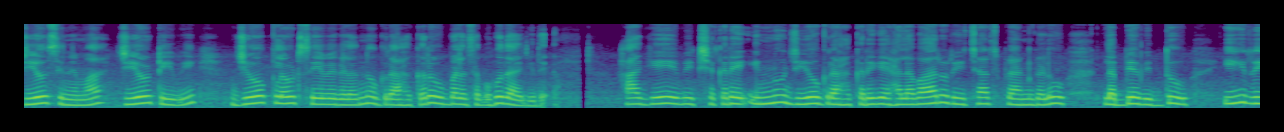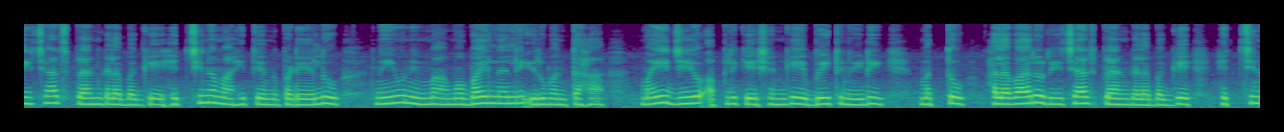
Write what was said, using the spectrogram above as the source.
Jio cinema Jio TV Jio cloud ಸೇವೆಗಳನ್ನು ಗ್ರಾಹಕರು ಬಳಸಬಹುದಾಗಿದೆ. ಹಾಗೆಯೇ ವೀಕ್ಷಕರೇ, ಇನ್ನೂ ಜಿಯೋ ಗ್ರಾಹಕರಿಗೆ ಹಲವಾರು ರೀಚಾರ್ಜ್ ಪ್ಲ್ಯಾನ್ಗಳು ಲಭ್ಯವಿದ್ದು ಈ ರೀಚಾರ್ಜ್ ಪ್ಲ್ಯಾನ್ಗಳ ಬಗ್ಗೆ ಹೆಚ್ಚಿನ ಮಾಹಿತಿಯನ್ನು ಪಡೆಯಲು ನೀವು ನಿಮ್ಮ ಮೊಬೈಲ್ನಲ್ಲಿ ಇರುವಂತಹ ಮೈ ಜಿಯೋ ಅಪ್ಲಿಕೇಶನ್ಗೆ ಭೇಟಿ ನೀಡಿ ಮತ್ತು ಹಲವಾರು ರೀಚಾರ್ಜ್ ಪ್ಲ್ಯಾನ್ಗಳ ಬಗ್ಗೆ ಹೆಚ್ಚಿನ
